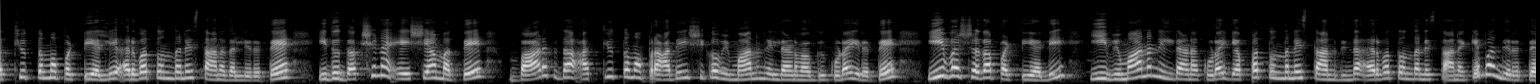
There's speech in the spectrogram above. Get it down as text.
ಅತ್ಯುತ್ತಮ ಪಟ್ಟಿಯಲ್ಲಿ ಅರವತ್ತೊಂದನೇ ಸ್ಥಾನದಲ್ಲಿರುತ್ತೆ. ಇದು ದಕ್ಷಿಣ ಏಷ್ಯಾ ಮತ್ತು ಭಾರತದ ಅತ್ಯುತ್ತಮ ಪ್ರಾದೇಶಿಕ ವಿಮಾನ ನಿಲ್ದಾಣವಾಗಿ ಕೂಡ ಇರುತ್ತೆ. ಈ ವರ್ಷದ ಪಟ್ಟಿಯಲ್ಲಿ ಈ ವಿಮಾನ ನಿಲ್ದಾಣ ಕೂಡ ಎಪ್ಪತ್ತೊಂದನೇ ಸ್ಥಾನದಿಂದ ಅರವತ್ತೊಂದನೇ ಸ್ಥಾನಕ್ಕೆ ಬಂದಿರುತ್ತೆ.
